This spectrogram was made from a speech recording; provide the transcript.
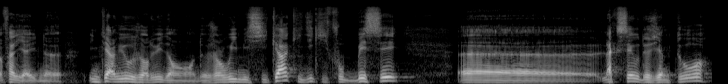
enfin, il y a une interview aujourd'hui de Jean-Louis Missica qui dit qu'il faut baisser euh, l'accès au deuxième tour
